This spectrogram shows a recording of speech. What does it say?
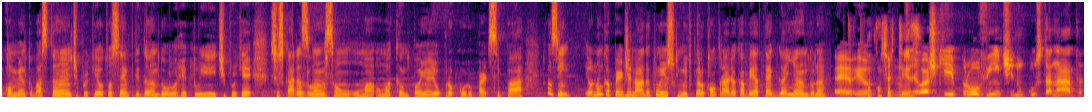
comento bastante, porque eu tô sempre dando retweet, porque se os caras lançam uma, uma campanha eu procuro participar. Então, assim, eu nunca perdi nada com isso, muito pelo contrário, eu acabei até ganhando, né? É, eu, Ah, com certeza. Eu acho que pro ouvinte não custa nada,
